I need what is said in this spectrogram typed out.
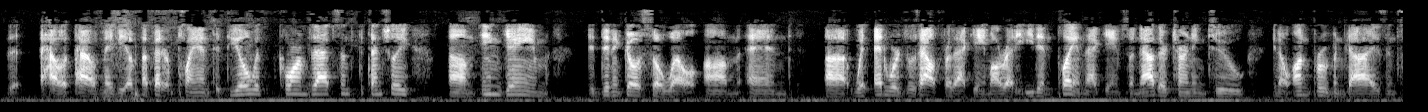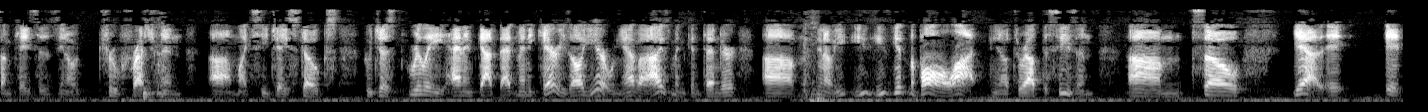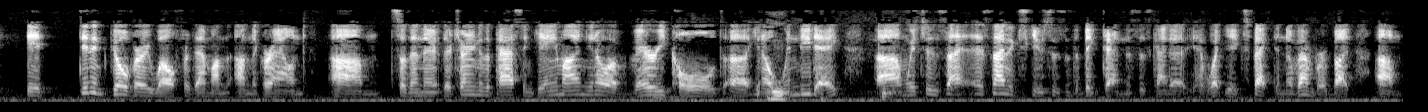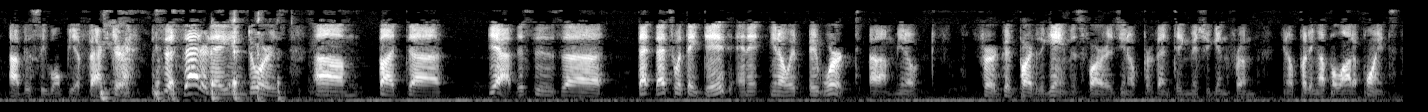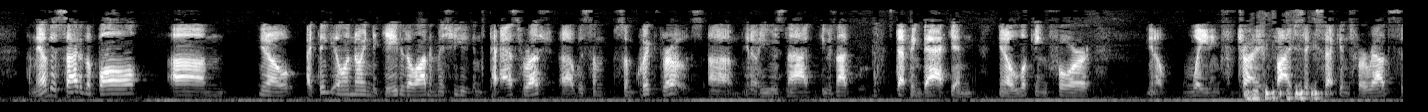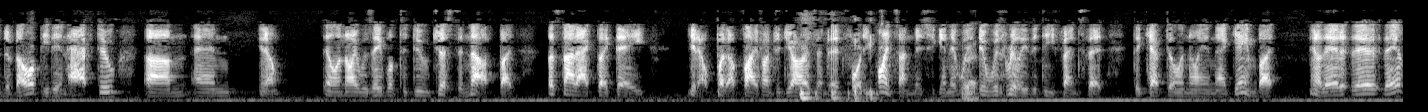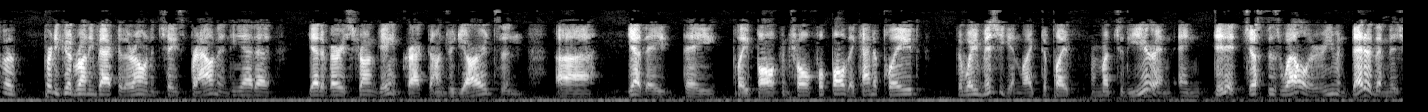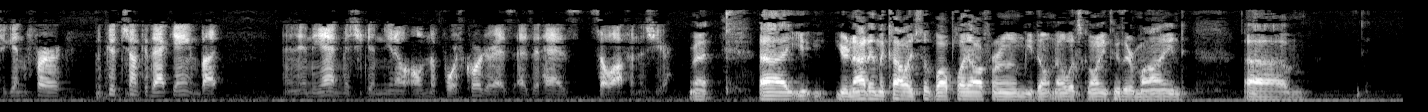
that how how maybe a, a better plan to deal with Corum's absence potentially. Um, in game, it didn't go so well, um, and uh, with Edwards was out for that game already. He didn't play in that game, so now they're turning to you know unproven guys in some cases, you know, true freshmen um, like C.J. Stokes, who just really hadn't got that many carries all year. When you have a Heisman contender, um, you know he, he's getting the ball a lot, you know, throughout the season. Um, so, yeah, it it it didn't go very well for them on on the ground. Um, so then they're they're turning to the passing game on you know a very cold, uh, you know, mm-hmm. windy day. Um, which is uh, it's not an excuse. This is the Big Ten. This is kind of what you expect in November, but um, obviously won't be a factor. it's a Saturday indoors. Um, but uh, yeah, this is uh, that that's what they did, and it you know it, it worked. Um, you know, for a good part of the game as far as you know preventing Michigan from you know putting up a lot of points. On the other side of the ball, um, you know, I think Illinois negated a lot of Michigan's pass rush uh, with some some quick throws. Um, you know, he was not he was not stepping back and you know looking for you know waiting for trying five six seconds for routes to develop. He didn't have to, um, and you know Illinois was able to do just enough, but let's not act like they, you know, put up 500 yards and, and 40 points on Michigan. It was right. it was really the defense that that kept Illinois in that game. But you know, they had, they they have a pretty good running back of their own in Chase Brown, and he had a he had a very strong game, cracked 100 yards, and uh, yeah, they they played ball control football. They kind of played the way Michigan liked to play for much of the year, and and did it just as well, or even better than Michigan for a good chunk of that game. But in the end, Michigan, you know, owned the fourth quarter as as it has so often this year. Right. Uh, you, you're not in the college football playoff room. You don't know what's going through their mind. Um,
